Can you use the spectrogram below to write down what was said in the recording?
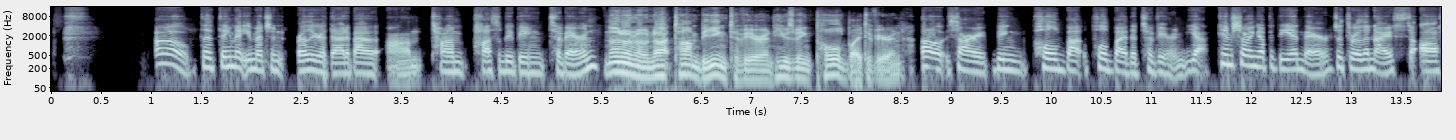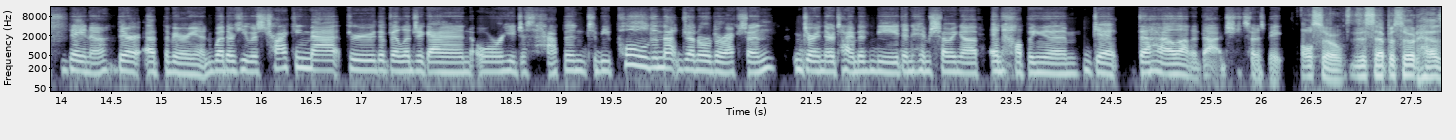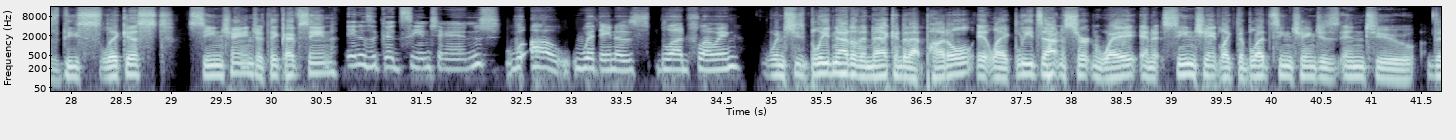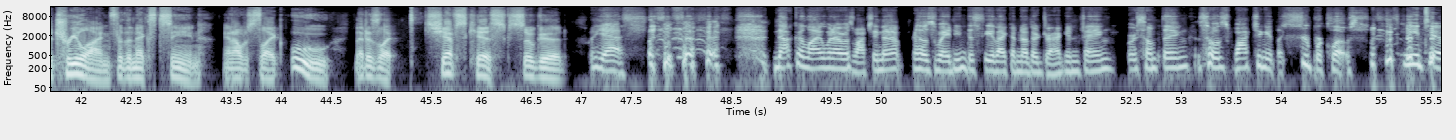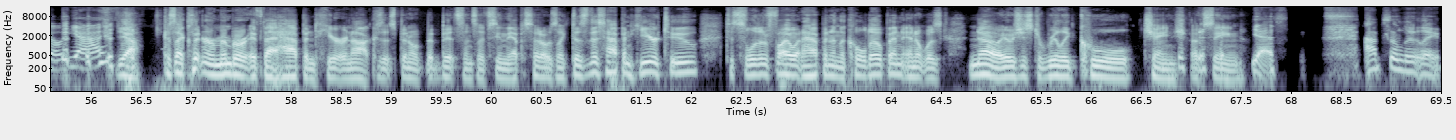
oh, the thing that you mentioned earlier, that about um, Tom possibly being ta'veren. No, no, no, not Tom being ta'veren. He was being pulled by ta'veren. Oh, sorry, being pulled by pulled by the ta'veren. Yeah, him showing up at the end there to throw the knife to off Dana there at the very end. Whether he was tracking Mat through the village again, or he just happened to be pulled in that general direction during their time of need and him showing up and helping them get the hell out of Dodge, so to speak. Also, this episode has the slickest scene change I think I've seen. It is a good scene change. Oh, with Dana's blood flowing when she's bleeding out of the neck into that puddle, it like bleeds out in a certain way and it scene change like the blood scene changes into the tree line for the next scene. And I was like, ooh, that is like chef's kiss. So good. Yes. Not gonna lie, when I was watching that, I was waiting to see like another dragon fang or something. So I was watching it like super close. Me too. Yeah. Yeah. Because I couldn't remember if that happened here or not, because it's been a, a bit since I've seen the episode. I was like, does this happen here too to solidify what happened in the cold open? And it was no, it was just a really cool change of scene. yes. Absolutely.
